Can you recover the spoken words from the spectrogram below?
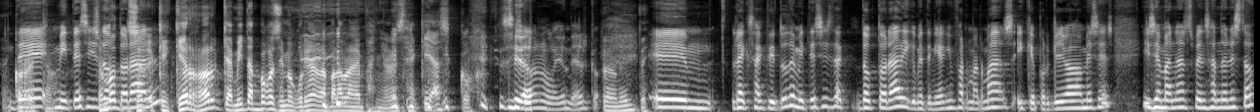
de Correcto. mi tesis Somos- doctoral. qué, qué horror, que a mí tampoco se me ocurriera la palabra en español. O sea, qué asco. Sí, daba un mogollón de asco. Realmente. Eh, la exactitud de mi tesis doc- doctoral y que me tenía que informar más y que por qué llevaba meses y semanas pensando en esto,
